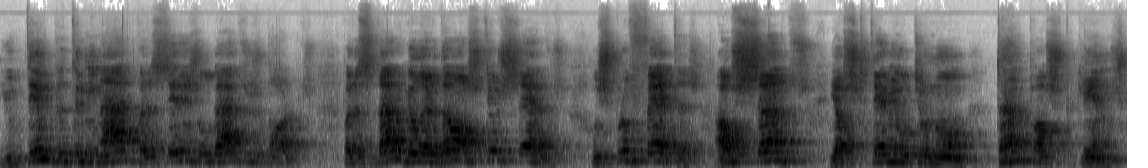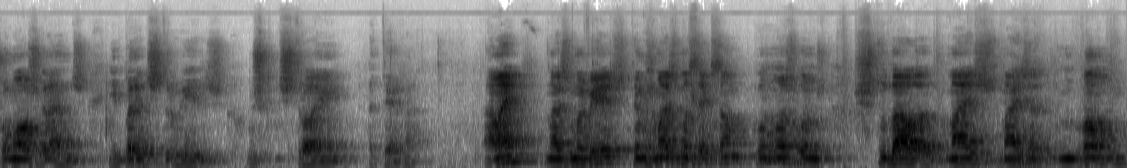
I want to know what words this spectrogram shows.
e o tempo determinado para serem julgados os mortos para se dar o galardão aos teus servos, os profetas, aos santos e aos que temem o teu nome, tanto aos pequenos como aos grandes, e para destruires os que destroem a terra. Amém? Mais uma vez, temos mais uma secção, quando nós formos estudá-la mais, mais vão,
